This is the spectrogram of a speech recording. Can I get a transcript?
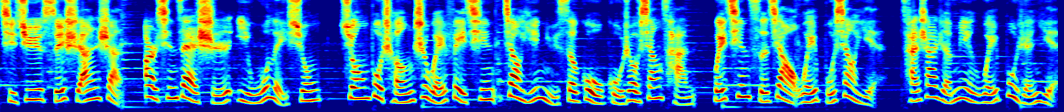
起居随时安善，二亲在时已无累兄。兄不成之为废亲，教以女色故，骨肉相残，为亲辞教为不孝也。残杀人命为不仁也，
